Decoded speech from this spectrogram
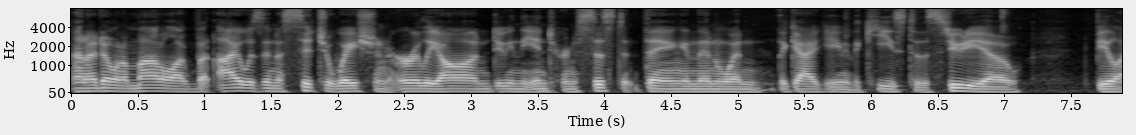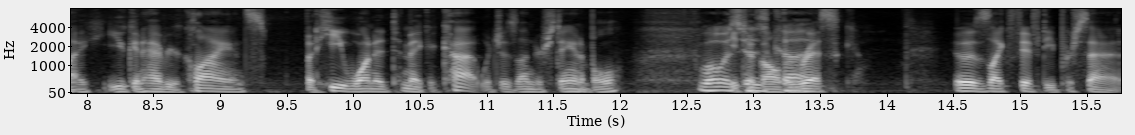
and I don't want to monologue, but I was in a situation early on doing the intern assistant thing. And then when the guy gave me the keys to the studio, be like, you can have your clients. But he wanted to make a cut, which is understandable. What was he took all cut? the risk. It was like 50%.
